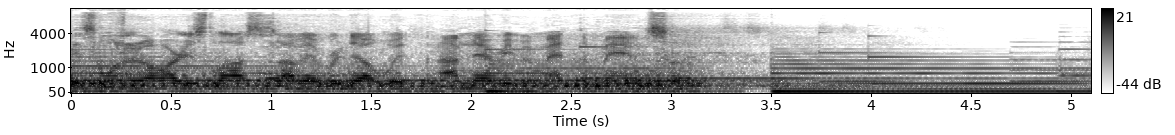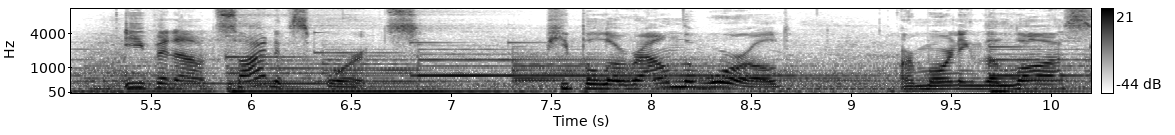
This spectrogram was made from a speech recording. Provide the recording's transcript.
it's one of the hardest losses I've ever dealt with, and I've never even met the man. So, even outside of sports, people around the world are mourning the loss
